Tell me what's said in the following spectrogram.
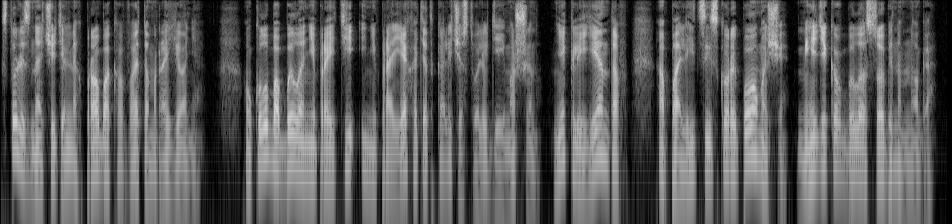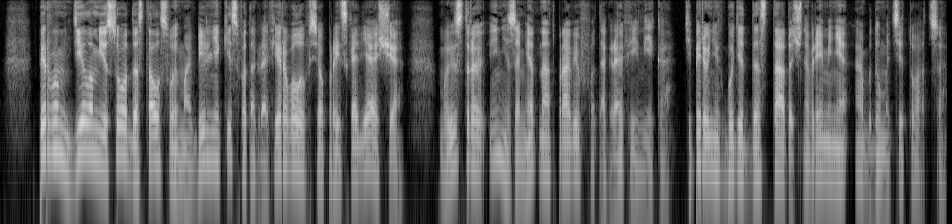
столь значительных пробок в этом районе. У клуба было не пройти и не проехать от количества людей и машин. Не клиентов, а полиции и скорой помощи. Медиков было особенно много. Первым делом Есо достал свой мобильник и сфотографировал все происходящее, быстро и незаметно отправив фотографии Мика. Теперь у них будет достаточно времени обдумать ситуацию.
